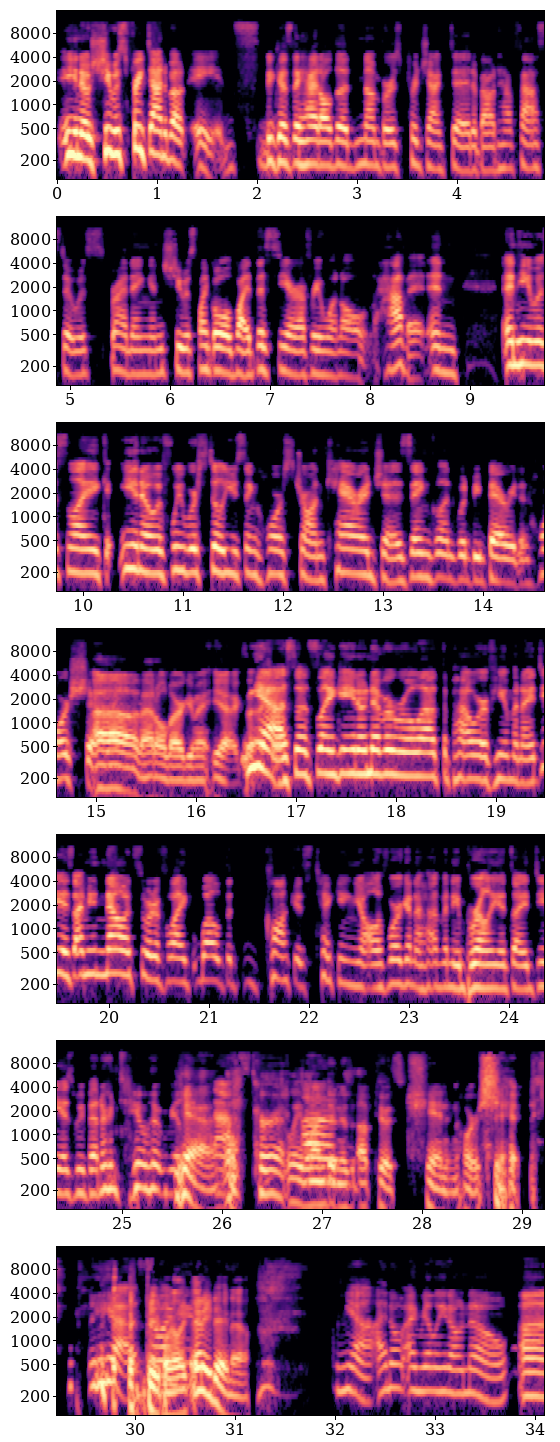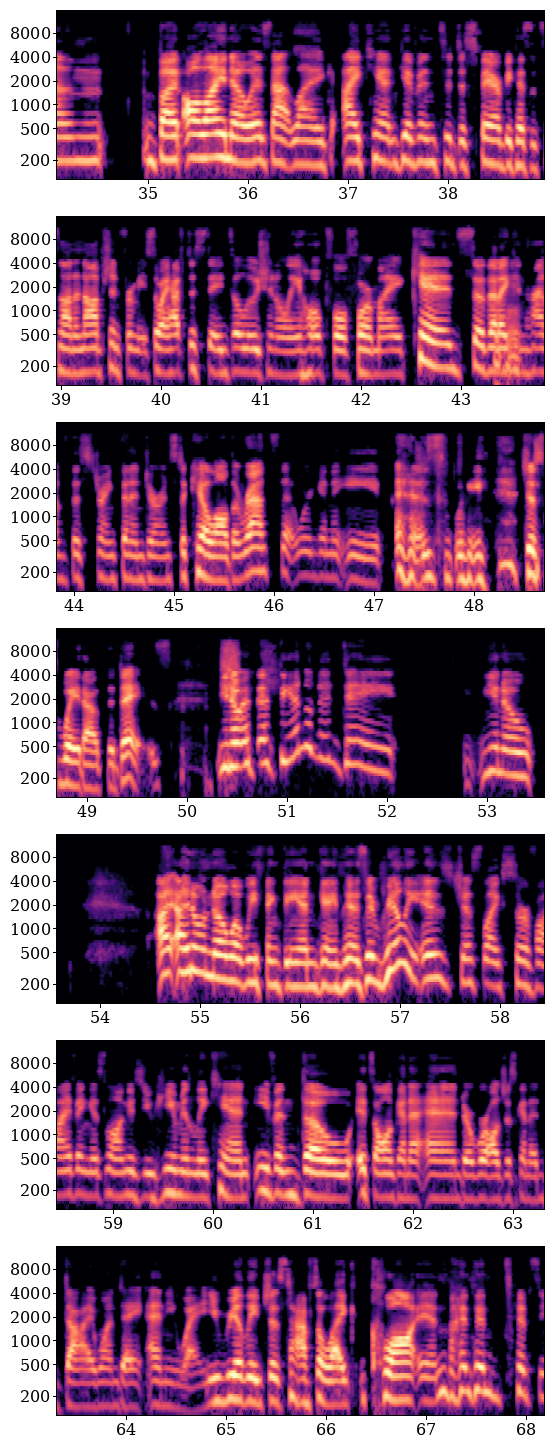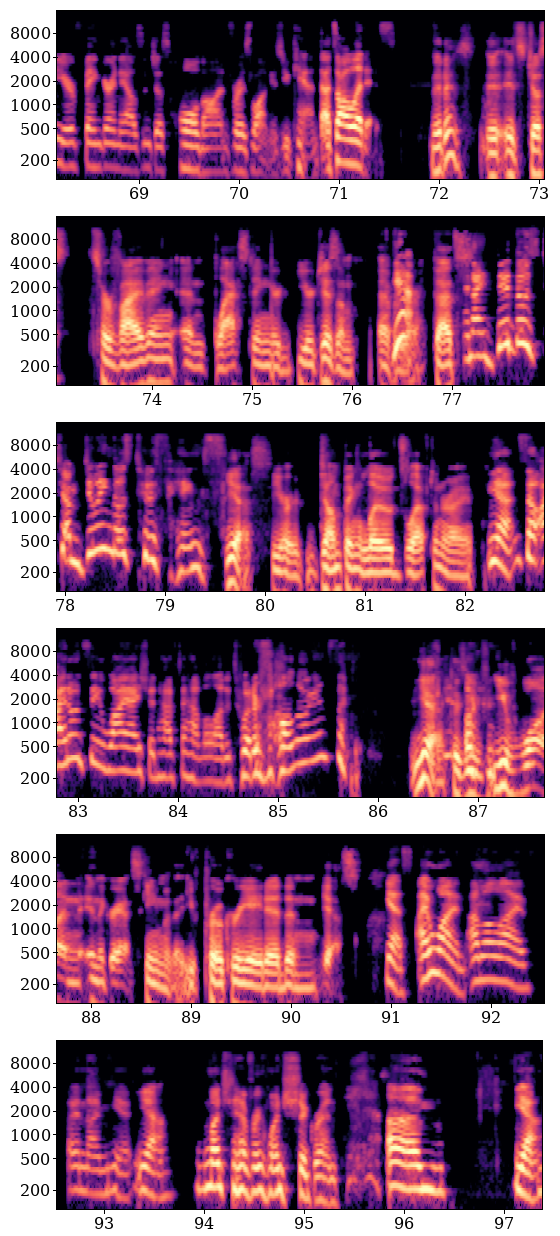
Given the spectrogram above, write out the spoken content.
you know, she was freaked out about AIDS because they had all the numbers projected about how fast it was spreading. And she was like, Oh, by this year, everyone will have it. And and he was like, you know, if we were still using horse drawn carriages, England would be buried in horse shit. right Oh, that old argument. Yeah, exactly. yeah, so it's like, you know, never rule out the power of human ideas. I mean, now it's sort of like, well, the clock is ticking, y'all. If we're going to have any brilliant ideas, we better do it really yeah, like, fast. currently London Um, is up to its chin in horse shit. Yeah. so People I are like, any day now. Yeah, I don't I really don't know. Um but all I know is that like I can't give in to despair because it's not an option for me. So I have to stay delusionally hopeful for my kids so that I Mhm. can have the strength and endurance to kill all the rats that we're going to eat as we just wait out the days. You know, at, at the end of the day, you know, I, I don't know what we think the end game is. It really is just like surviving as long as you humanly can, even though it's all going to end or we're all just going to die one day anyway. You really just have to like claw in by the tips of your fingernails and just hold on for as long as you can. That's all it is. It is. It's just surviving and blasting your your jism everywhere. Yeah. That's And I did those, two, I'm doing those two things. yes, you're dumping loads left and right. Yeah. So I don't see why I should have to have a lot of Twitter followers. Yeah, because you've you've won in the grand scheme of it. You've procreated, and yes, Yes, I won. I'm alive and I'm here. Yeah, much to everyone's chagrin. Um, yeah.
